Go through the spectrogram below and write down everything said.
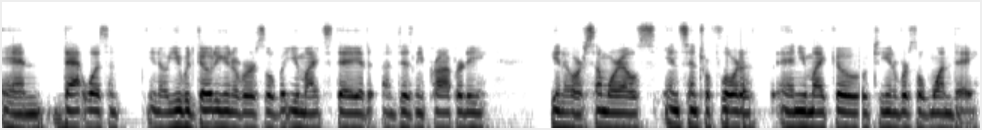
And that wasn't, you know, you would go to Universal, but you might stay at a Disney property, you know, or somewhere else in Central Florida, and you might go to Universal one day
